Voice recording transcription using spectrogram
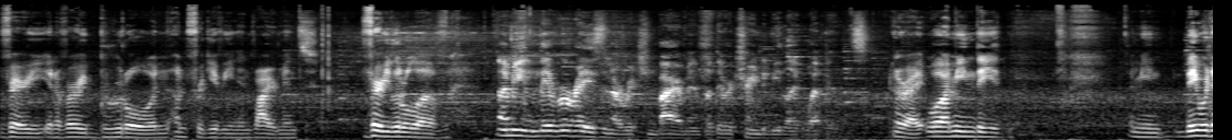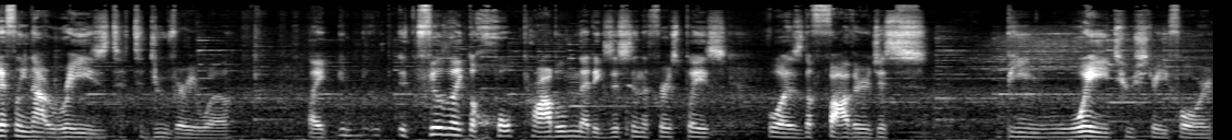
very in a very brutal and unforgiving environment. Very little love. I mean, they were raised in a rich environment, but they were trained to be like weapons. All right. Well, I mean they. I mean they were definitely not raised to do very well. Like it, feels like the whole problem that exists in the first place was the father just being way too straightforward.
